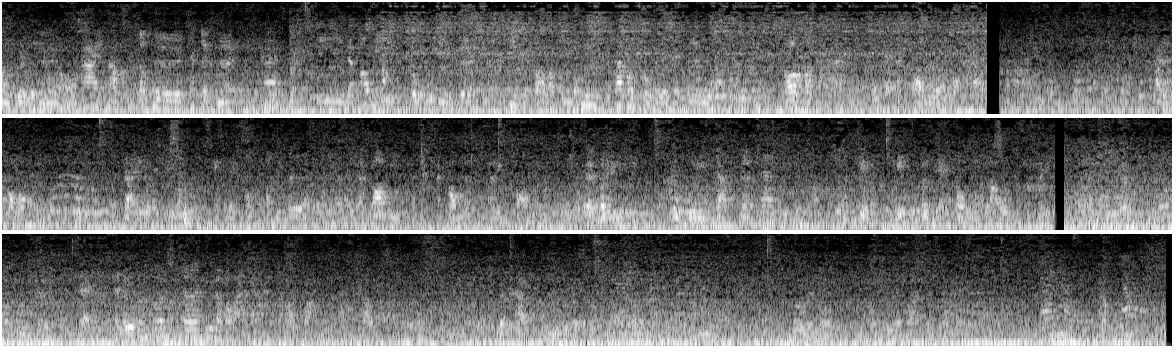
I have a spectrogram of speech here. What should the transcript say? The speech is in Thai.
องจองคิวใช่หรอใช่ครับ ก็คือถ้าเกิดเกิน50ปีแล้วก็มีสูบบุหรี่เกิน22ปีที่ถ้าคนสูบบุหรี่จะเกินก็เขาสามารถที่จะคองเรื่องของการการคองใจโดยเอ็กเรย์ของคอมพิวเตอร์แล้วก็มีกองเรื่ององมะเร็งของเกิดมะเร็งที่สูบบุหรี่จากเกิน50ปีครับเก็บเก็บเบอร์ใหญ่ตรงเราแต่แต่โดยเบื้องต้นเจ้าหน้าที่เราประมาณ5ร้อยกว่าครับ จะ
